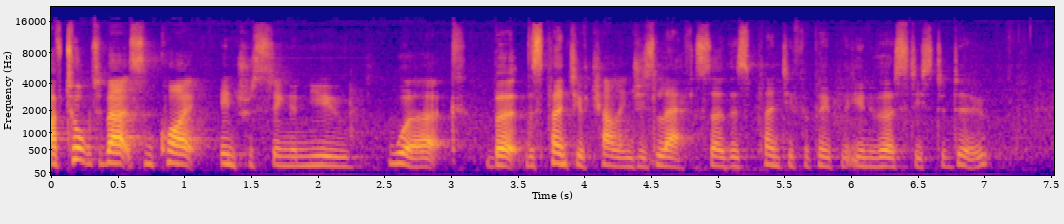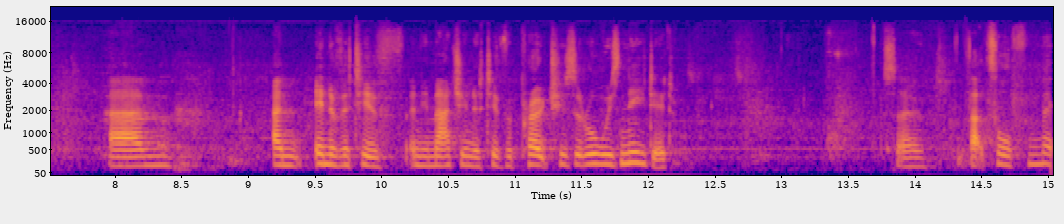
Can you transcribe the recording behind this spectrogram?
I've talked about some quite interesting and new work, but there's plenty of challenges left, so there's plenty for people at universities to do. Um, and innovative and imaginative approaches are always needed. So that's all from me.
